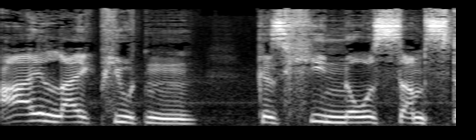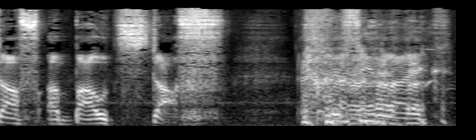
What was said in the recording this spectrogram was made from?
I like Putin because he knows some stuff about stuff. I feel like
